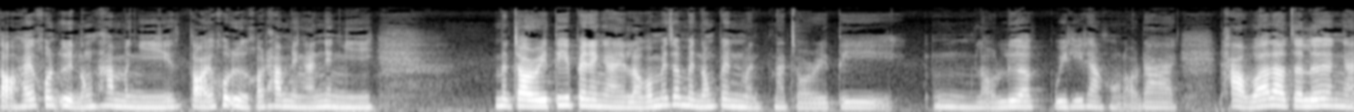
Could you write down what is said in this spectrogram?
ต่อให้คนอื่นต้องทำอย่างนี้ ต่อให้คนอื่นเขาทำอย่างนั้นอย่างนี้ majority เป็นยังไง เราก็ไม่จำเป็นต้องเป็นเหมือน majority อืมเราเลือกวิธีทางของเราได้ ถามว่าเราจะเลือกยังไง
